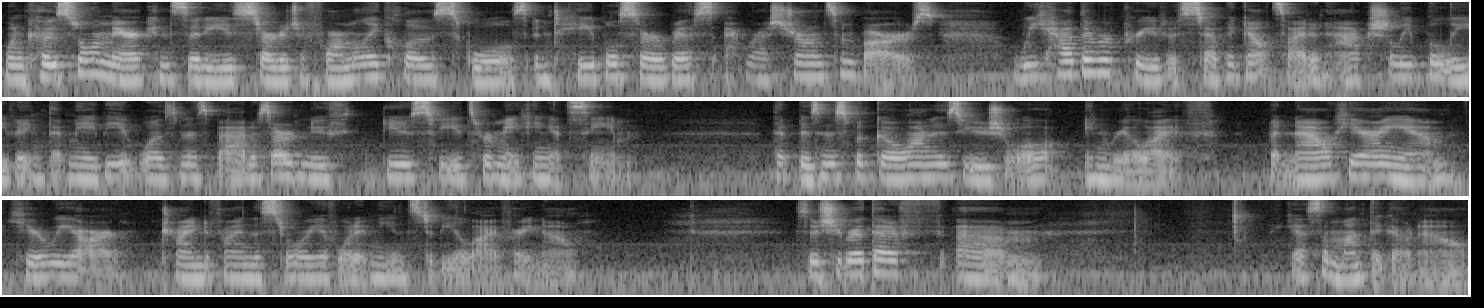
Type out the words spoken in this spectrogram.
when coastal American cities started to formally close schools and table service at restaurants and bars, we had the reprieve of stepping outside and actually believing that maybe it wasn't as bad as our news feeds were making it seem. That business would go on as usual in real life. But now here I am, here we are, trying to find the story of what it means to be alive right now. So she wrote that, um, I guess, a month ago now.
